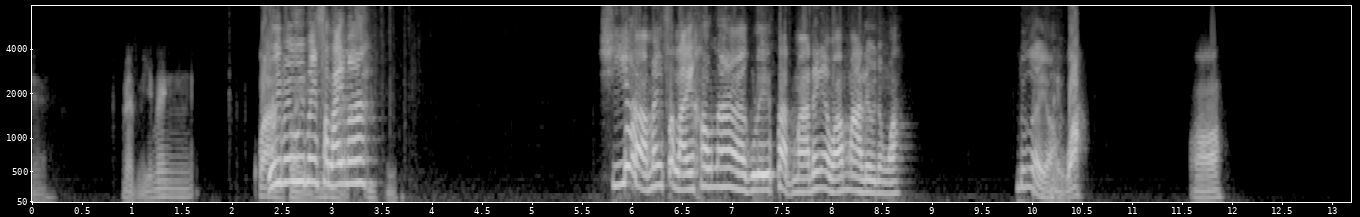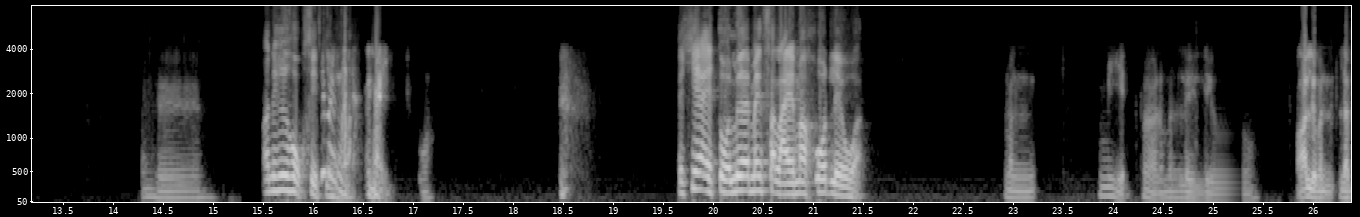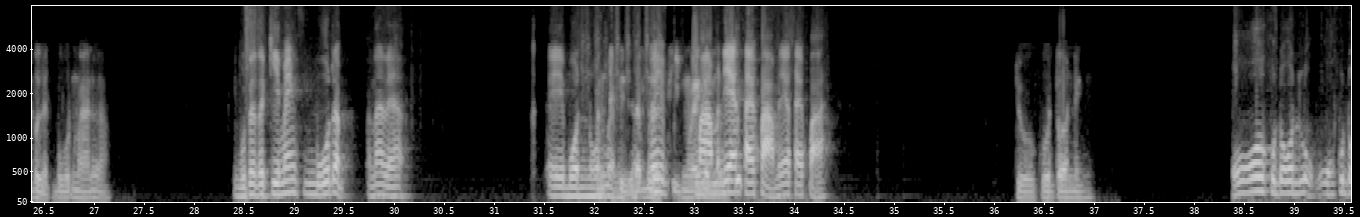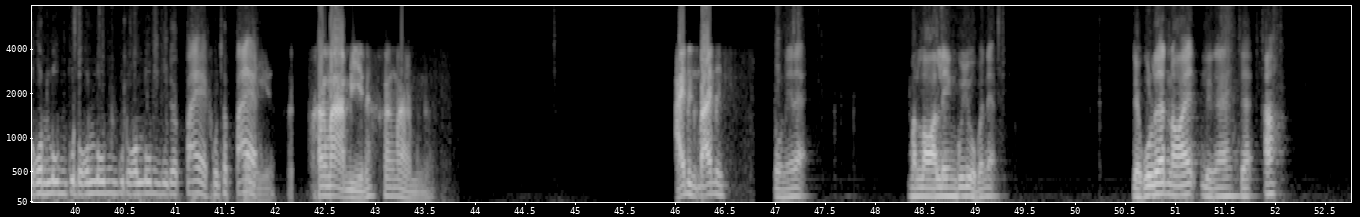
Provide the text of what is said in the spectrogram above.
แบบนี้แม่งกว้างเฮ้ยไม่ปเฮ้ยไม่สไลด์มา เชี่ยแม่งสไลด์เข้าหน้า กูเลยสัตว์มาได้ไงวะ มาเร็วจังวะ เรื่อยเหรอไหนวะ อ๋อเอออันนี้คือหกสิบที่เอมันงมาวะไหนไอ้เชี่ยไอ้ตัวเลื่อยแม่งสไลด์มาโคตรเร็วอะ มันมีดเปล่าแล้วมันเลยเร็ว อ๋อหรือมันระเบิดบูทมาหรือเปล่าบูแต่ตะกี้แม่งบูทแบบอันนั่นเลยฮะเอยบนโน้นเหมือนถือระเบิเฮ้ดยทิ้งไว้มาบนมันแยกซ้ายขวา มันแยกซ้ายขวาอยู่กูตัวหนึ่งโอ้กูโดนลุโอ้กูโดนลุมกูโดนลุมกูโดนลุมกูจะแตกกูจะแตกข้างหน้ามีนะข้างหน้ามึงอะตายหนึ่งตายหนึ่งตรงนี้แหละ มันรอเล็งกูอยู่ปะเนี่ย เดี๋ยวกูเลือดน้อยหรือไงจะเอ้า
